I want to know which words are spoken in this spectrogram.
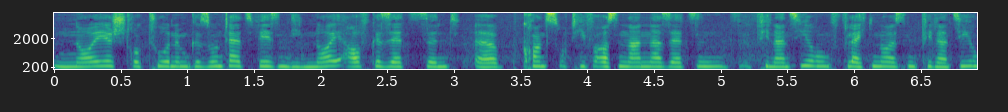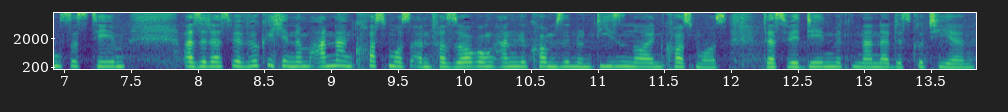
neue Strukturen im Gesundheitswesen, die neu aufgesetzt sind, äh, konstruktiv auseinandersetzen, Finanzierung, vielleicht ein neues Finanzierungssystem. Also, dass wir wirklich in einem anderen Kosmos an Versorgung angekommen sind und diesen neuen Kosmos, dass wir den miteinander diskutieren.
